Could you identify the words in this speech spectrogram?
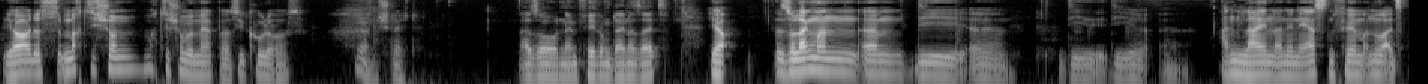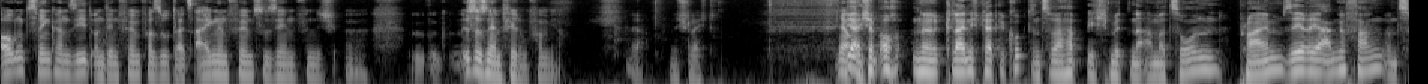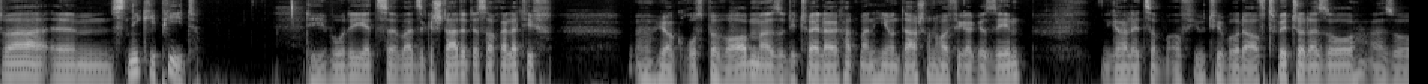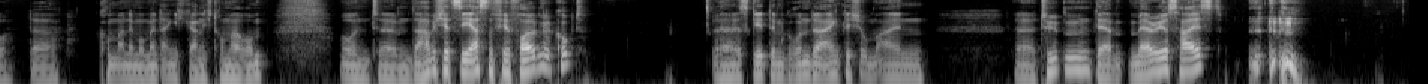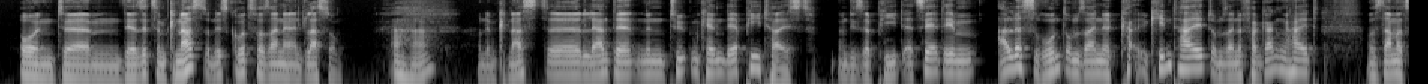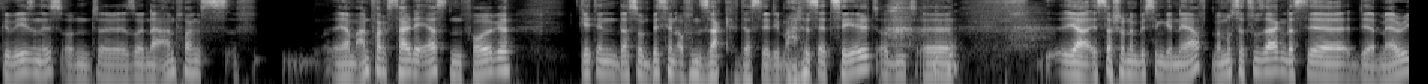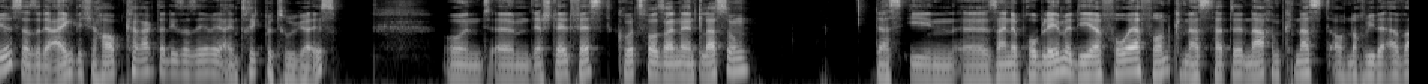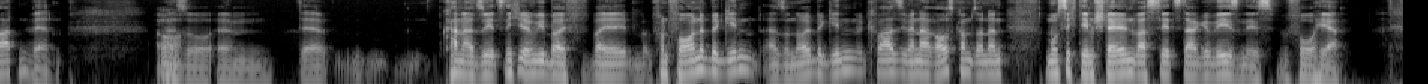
ja, das macht sich schon, macht sich schon bemerkbar. Sieht cool aus. Ja, nicht schlecht. Also eine Empfehlung deinerseits? Ja, solange man ähm, die, äh, die, die äh, Anleihen an den ersten Film nur als Augenzwinkern sieht und den Film versucht als eigenen Film zu sehen, finde ich, äh, ist es eine Empfehlung von mir. Ja, nicht schlecht. Ja, ja ich habe auch eine Kleinigkeit geguckt und zwar habe ich mit einer Amazon Prime Serie angefangen und zwar ähm, Sneaky Pete. Die wurde jetzt, äh, weil sie gestartet ist, auch relativ äh, ja groß beworben. Also die Trailer hat man hier und da schon häufiger gesehen. Egal jetzt ob auf YouTube oder auf Twitch oder so. Also da kommt man im Moment eigentlich gar nicht drum herum. Und ähm, da habe ich jetzt die ersten vier Folgen geguckt. Äh, es geht im Grunde eigentlich um einen äh, Typen, der Marius heißt. Und ähm, der sitzt im Knast und ist kurz vor seiner Entlassung. Aha. Und im Knast äh, lernt er einen Typen kennen, der Pete heißt. Und dieser Pete erzählt ihm alles rund um seine Kindheit, um seine Vergangenheit, was damals gewesen ist. Und äh, so in der Anfangs, ja, am Anfangsteil der ersten Folge geht ihm das so ein bisschen auf den Sack, dass er dem alles erzählt und äh, ja, ist da schon ein bisschen genervt. Man muss dazu sagen, dass der, der Marius, also der eigentliche Hauptcharakter dieser Serie, ein Trickbetrüger ist. Und ähm, der stellt fest, kurz vor seiner Entlassung, dass ihn äh, seine Probleme, die er vorher vorm Knast hatte, nach dem Knast auch noch wieder erwarten werden. Oh. Also ähm, der kann also jetzt nicht irgendwie bei, bei von vorne beginnen, also neu beginnen quasi, wenn er rauskommt, sondern muss sich dem stellen, was jetzt da gewesen ist vorher.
